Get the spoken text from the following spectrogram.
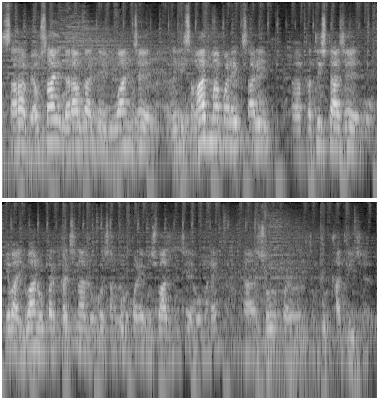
સારા વ્યવસાય ધરાવતા જે યુવાન છે, તેની સમાજમાં પણ એક સારી પ્રતિષ્ઠા છે એવા યુવાન ઉપર કચ્છના લોકો સંપૂર્ણપણે વિશ્વાસ છે એવો મને સંપૂર્ણ ખાતરી છે.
